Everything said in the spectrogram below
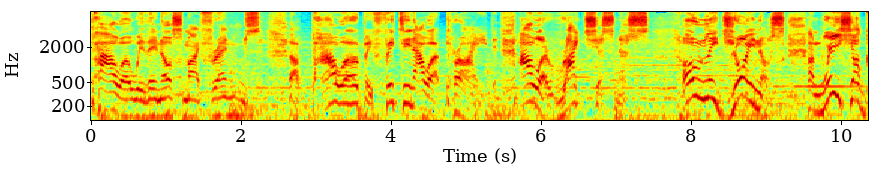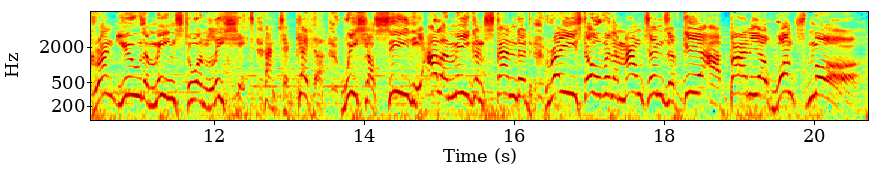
power within us, my friends. A power befitting our pride, our righteousness. Only join us, and we shall grant you the means to unleash it, and together we shall see the Ala Mhigan standard raised over the mountains of Gyr Abania once more!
